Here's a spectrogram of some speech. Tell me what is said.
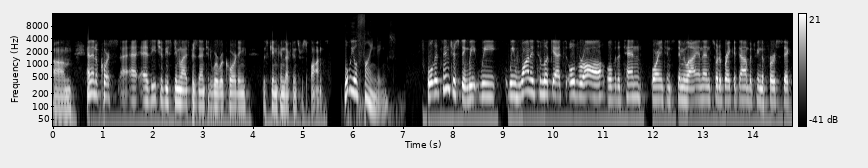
Um, and then, of course, as each of these stimuli is presented, we're recording the skin conductance response. What were your findings? Well, it's interesting. We, we, we wanted to look at overall over the 10 orienting stimuli and then sort of break it down between the first six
